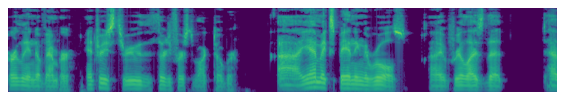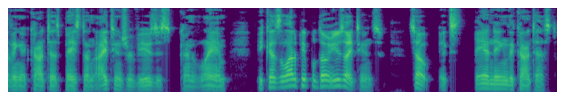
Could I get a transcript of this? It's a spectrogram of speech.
early in November, entries through the 31st of October. I am expanding the rules. I've realized that having a contest based on iTunes reviews is kind of lame because a lot of people don't use iTunes. So, expanding the contest.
